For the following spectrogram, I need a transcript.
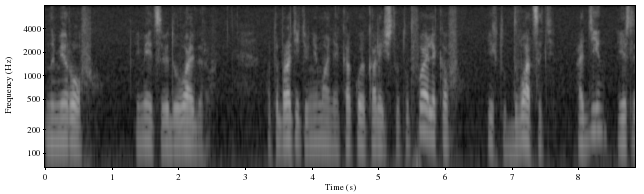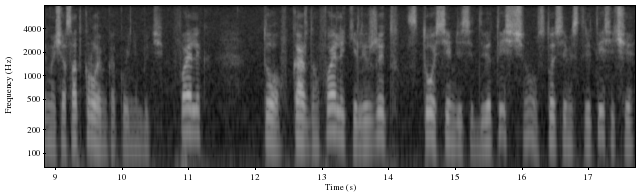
номеров. Имеется в виду вайберов. Вот обратите внимание, какое количество тут файликов. Их тут 21. Если мы сейчас откроем какой-нибудь файлик, то в каждом файлике лежит 172 тысячи, ну 173 тысячи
